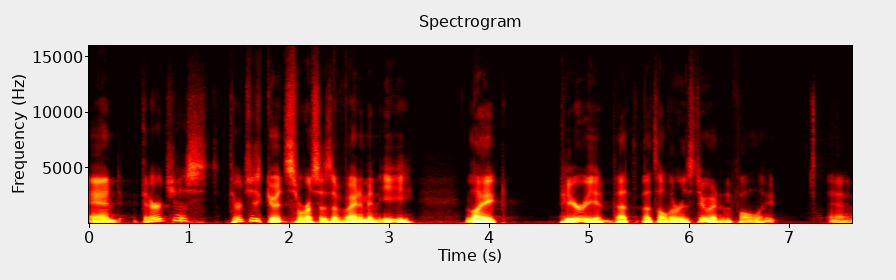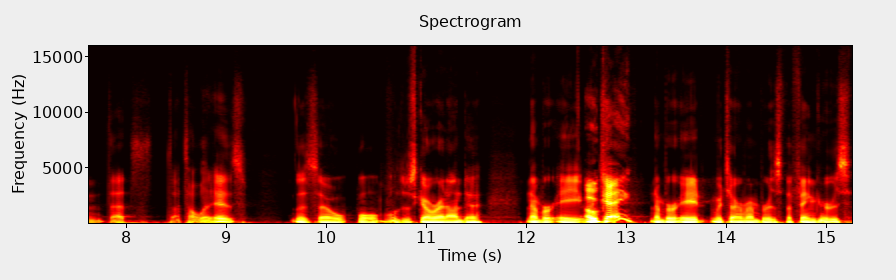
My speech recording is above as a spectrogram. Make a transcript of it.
and they're just they're just good sources of vitamin E, like period. That's that's all there is to it, and folate, and that's that's all it is. So we'll we'll just go right on to number eight. Okay. Number eight, which I remember is the fingers.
